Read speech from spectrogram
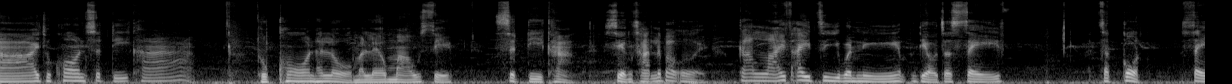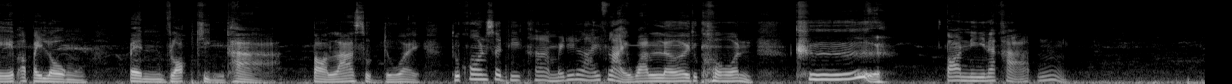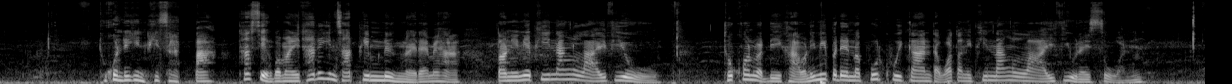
ฮายทุกคนสวัสดีค่ะ ทุกคนฮัลโหลมาเร็วเมาส์สิสวัสดีค่ะ เสียงชัดหรือเปล่าเอ่ย การไลฟ์ไอจีวันนี้เดี๋ยวจะเซฟ จะกดเซฟเอาไปลงเป็นวล็อกขิงค่ะ ตอนล่าสุดด้วย ทุกคนสวัสดีค่ะ ไม่ได้ไลฟ์หลายวันเลยทุกคน คือ ตอนนี้นะคะ อืทุกคนได้ยินพี่ชัดปะถ้าเสียงประมาณนี้ถ้าได้ยินชัดพิมพ์หนึ่งหน่อยได้ไหมคะ ตอนนี้เนี่ยพี่นั่งไลฟ์อยู่ ทุกคนสวัสดีค่ะ วันนี้มีประเด็นมาพูดคุยกัน แต่ว่าตอนนี้พี่นั่งไลฟ์อยู่ในสวน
